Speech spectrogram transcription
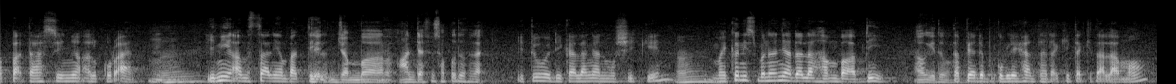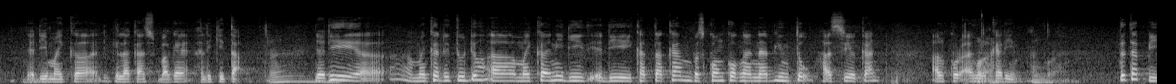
dapat tahsinnya al-Quran. Hmm. Ini amsal yang batil. Jabar, Andas tu siapa tu Ustaz? Itu di kalangan musyrikin. Hmm. Mereka ni sebenarnya adalah hamba abdi. Oh gitu. Tapi ada perkebolehan terhadap kitab-kitab lama. Jadi mereka digelarkan sebagai ahli kitab. Hmm. Jadi uh, mereka dituduh uh, mereka ini di, dikatakan bersekongkong dengan Nabi untuk hasilkan Al-Quranul Karim. Al-Quran. Tetapi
